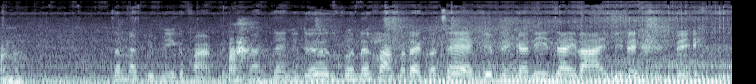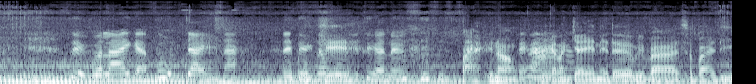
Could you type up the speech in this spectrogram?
อันนั้นสำหรับคลิปนี้ก็ฝากเป็นไปกำลังใจในเด้อทุกคนได้ฝากก็ได้ก็แชร์คลิปในการดีใจร้ายที่ได้ได้ถึงว่าร้ายกับภูมิใจนะได้ถึงต้องมีเถื่อหนึงไปพี่น้องบ๊ายบายเป็นกำลังใจในเด้อบ๊ายบายสบายดี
